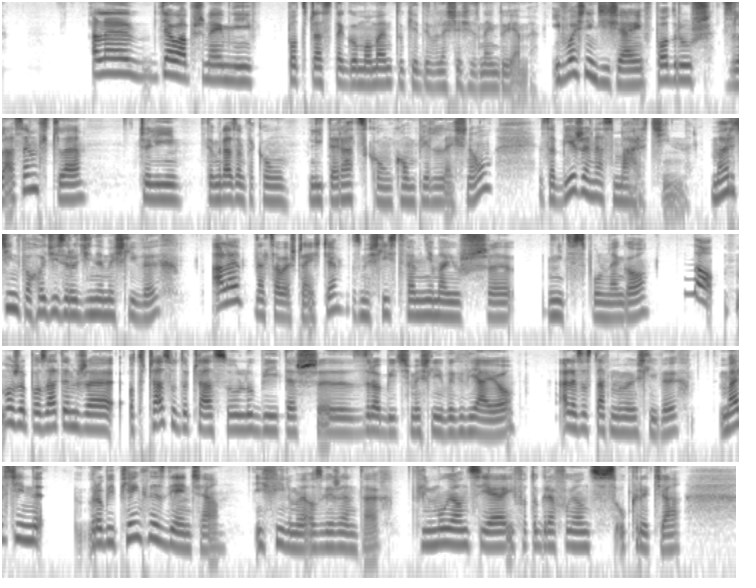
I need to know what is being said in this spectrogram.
ale działa przynajmniej podczas tego momentu, kiedy w lesie się znajdujemy. I właśnie dzisiaj w podróż z lasem w tle, czyli tym razem taką literacką kąpiel leśną, zabierze nas Marcin. Marcin pochodzi z rodziny myśliwych, ale na całe szczęście z myślistwem nie ma już e, nic wspólnego. No, może poza tym, że od czasu do czasu lubi też e, zrobić myśliwych w jajo, ale zostawmy myśliwych. Marcin robi piękne zdjęcia i filmy o zwierzętach, filmując je i fotografując z ukrycia,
